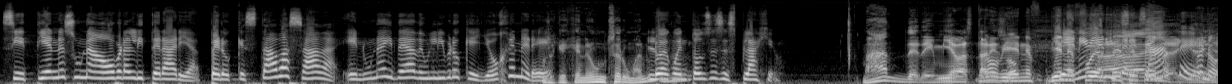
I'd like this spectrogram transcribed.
si tienes una obra literaria, pero que está basada en una idea de un libro que yo generé, que generó un ser humano, luego entonces es plagio. Madre mía, va a estar eso. Viene, viene, fuerte ese Bueno,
